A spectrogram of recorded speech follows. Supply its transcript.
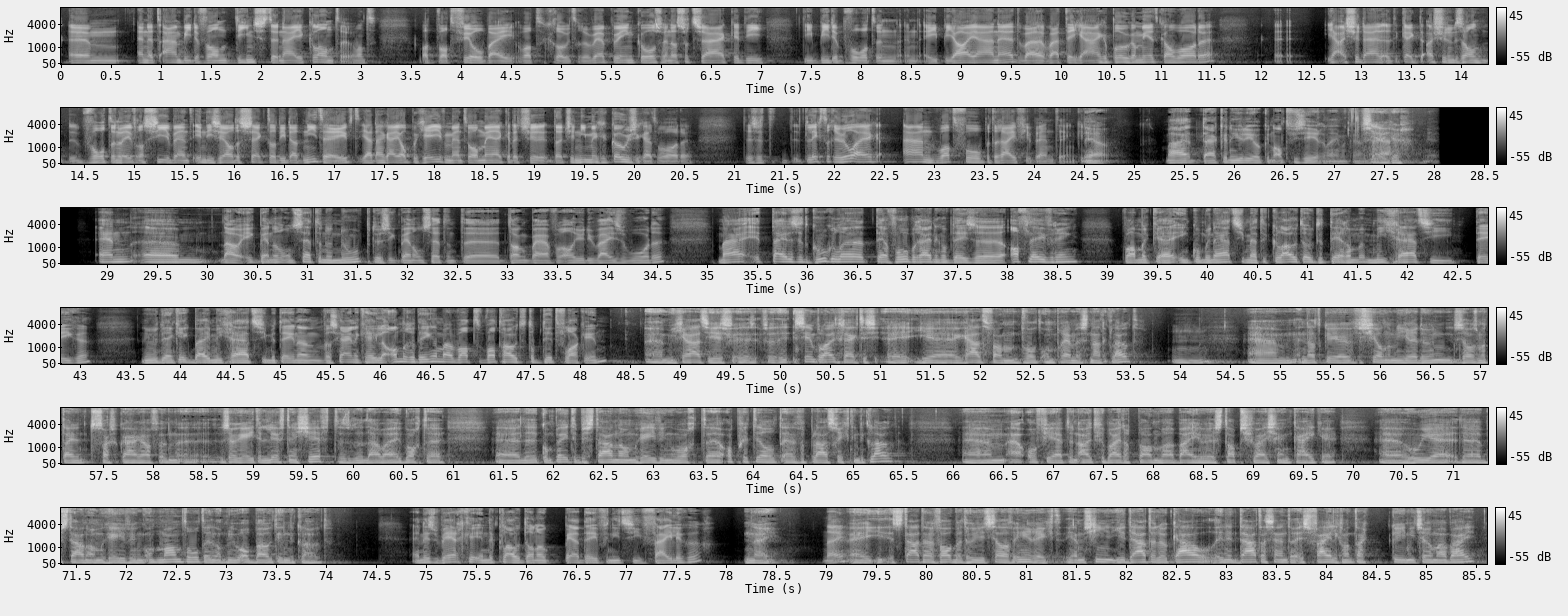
Ehm, en het aanbieden van diensten naar je klanten. Want wat, wat veel bij wat grotere webwinkels en dat soort zaken, die, die bieden bijvoorbeeld een, een API aan, hè, waar, waar tegen aangeprogrammeerd kan worden. Eh, ja, als je daar, kijk, als je dan bijvoorbeeld een leverancier bent in diezelfde sector die dat niet heeft, ja, dan ga je op een gegeven moment wel merken dat je, dat je niet meer gekozen gaat worden. Dus het, het ligt er heel erg aan wat voor bedrijf je bent, denk ik. Ja. Maar daar kunnen jullie ook in adviseren, neem ik aan. Zeker. En ehm, nou, ik ben een ontzettende noob, dus ik ben ontzettend eh, dankbaar voor al jullie wijze woorden. Maar tijdens het googelen ter voorbereiding op deze aflevering kwam ik eh, in combinatie met de cloud ook de term migratie tegen. Nu denk ik bij migratie meteen aan waarschijnlijk hele andere dingen, maar wat, wat houdt het op dit vlak in? Eh, migratie is simpel uitgelegd. Is, eh, je gaat van bijvoorbeeld on-premise naar de cloud. Ehm, en dat kun je op verschillende manieren doen. Zoals Martijn het straks ook aangaf, een uh, zogeheten lift en shift. Dus daarbij wordt de, eh, de complete bestaande omgeving wordt, eh, opgetild en verplaatst richting de cloud. Ehm, eh, of je hebt een uitgebreider plan waarbij we stapsgewijs gaan kijken hoe je de bestaande omgeving ontmantelt en opnieuw opbouwt in de cloud. En is werken in de cloud dan ook per definitie veiliger? Nee. Nee? Eh, het staat en valt met hoe je het zelf inricht. Ja, misschien je data lokaal in het datacenter is veilig, want daar kun je niet zomaar bij.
